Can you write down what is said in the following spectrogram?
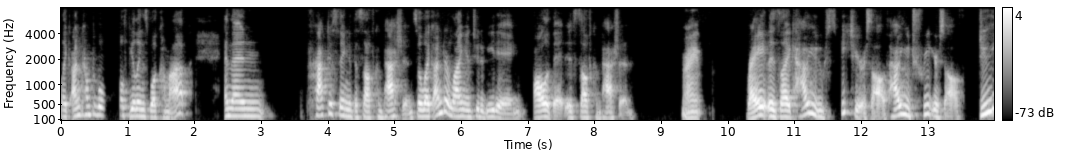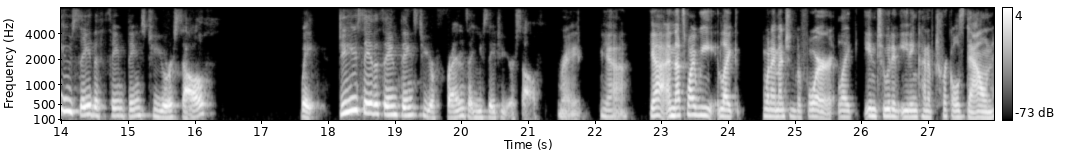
Like uncomfortable feelings will come up and then practicing the self compassion so like underlying intuitive eating all of it is self compassion right. Right? Is like how you speak to yourself how you treat yourself. Do you say the same things to yourself? Wait do you say the same things to your friends that you say to yourself? Right. Yeah. Yeah. And that's why we like when i mentioned before like intuitive eating kind of trickles down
